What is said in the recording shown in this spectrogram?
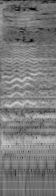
在。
